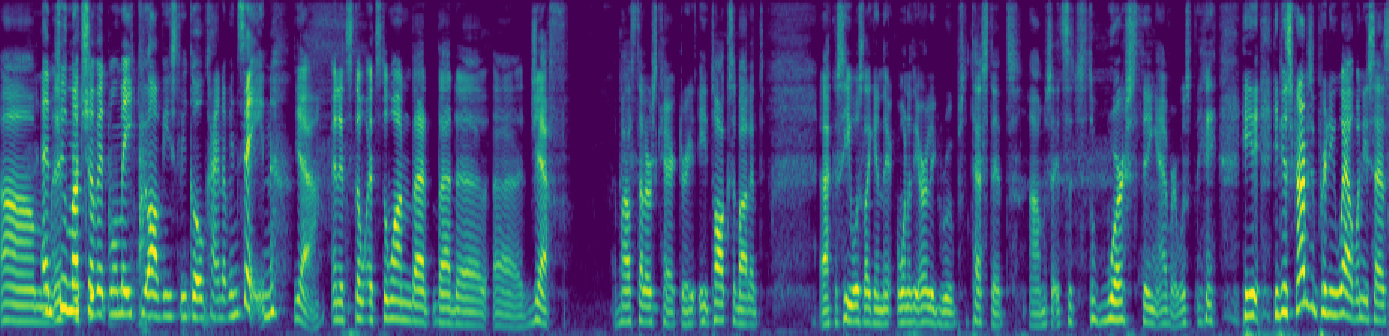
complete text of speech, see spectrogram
Um, And too it's- much of it will make you obviously go kind of insane. Yeah, and it's the it's the one that that uh, uh, Jeff, Miles Teller's character, he, he talks about it because he was like in the, one of the early groups to test it. Um, so it's it's the worst thing ever. It was he he describes it pretty well when he says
